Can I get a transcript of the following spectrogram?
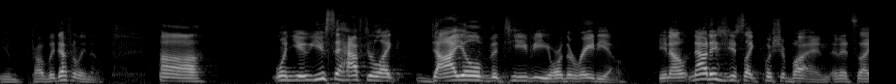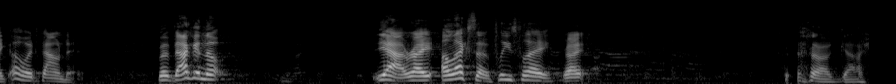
you probably definitely know. Uh, when you used to have to like dial the TV or the radio, you know, nowadays you just like push a button and it's like, oh, it found it. But back in the, yeah, right. Alexa, please play, right? oh gosh,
